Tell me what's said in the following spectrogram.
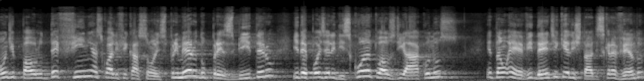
onde Paulo define as qualificações, primeiro do presbítero, e depois ele diz: quanto aos diáconos. Então é evidente que ele está descrevendo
